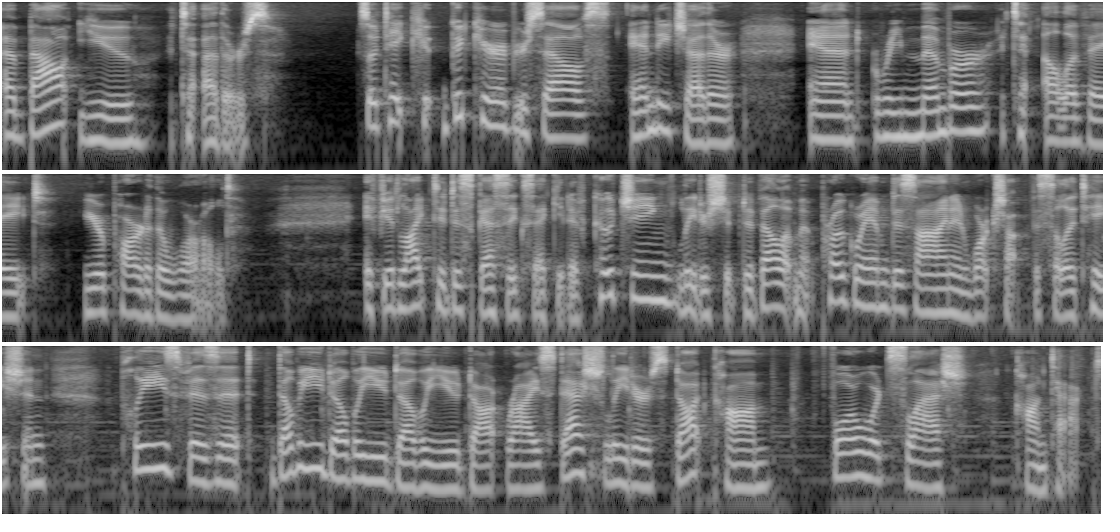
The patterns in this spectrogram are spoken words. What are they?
about you to others. So take good care of yourselves and each other, and remember to elevate your part of the world. If you'd like to discuss executive coaching, leadership development, program design, and workshop facilitation, please visit www.rise-leaders.com forward slash contact.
